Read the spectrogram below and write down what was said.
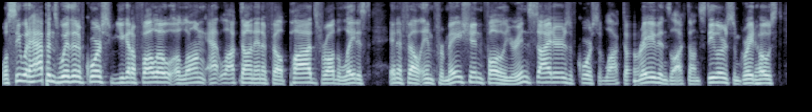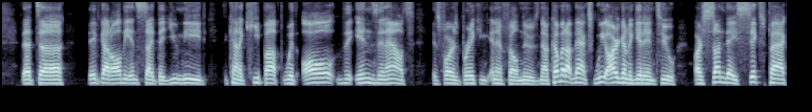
we'll see what happens with it. Of course, you got to follow along at Locked On NFL Pods for all the latest NFL information. Follow your insiders, of course, of Locked On Ravens, Locked On Steelers, some great hosts that uh, they've got all the insight that you need to kind of keep up with all the ins and outs as far as breaking NFL news. Now, coming up next, we are going to get into our Sunday six pack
